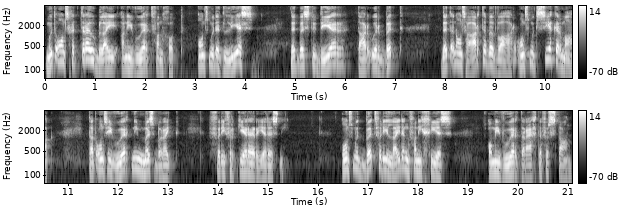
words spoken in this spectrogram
moet ons getrou bly aan die woord van God. Ons moet dit lees, dit bestudeer, daaroor bid dit in ons harte bewaar. Ons moet seker maak dat ons die woord nie misbruik vir die verkeerde redes nie. Ons moet bid vir die leiding van die Gees om die woord reg te verstaan.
